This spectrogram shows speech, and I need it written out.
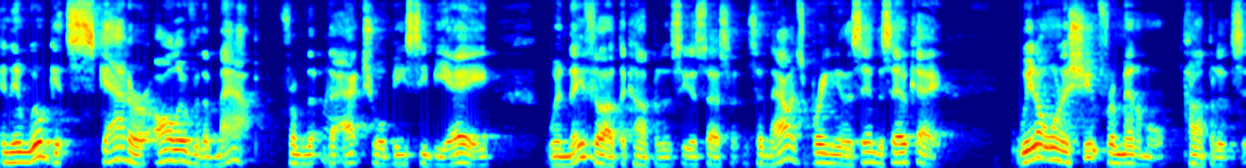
and then we'll get scatter all over the map from the, the actual BCBA when they fill out the competency assessment. So now it's bringing us in to say, okay, we don't want to shoot for minimal competency.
